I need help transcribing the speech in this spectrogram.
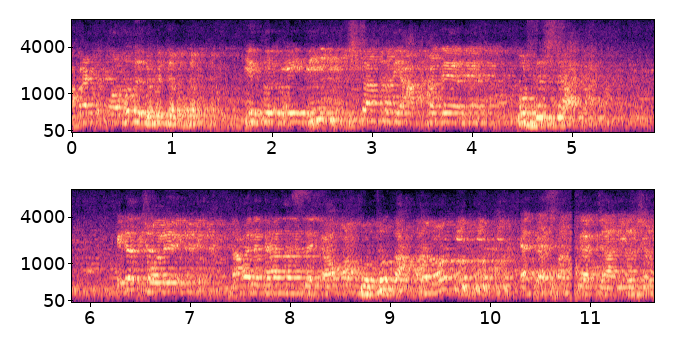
আমরা একটা পর্বতে ঢুকে যাব। কিন্তু এই দিন খ্রিস্টান যদি আপনাদের প্রচেষ্টা এটা চলে, তাহলে দেখা যাচ্ছে কেমন পর্যন্ত আপনারাও কি একটা সরকার জানিয়েছেন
